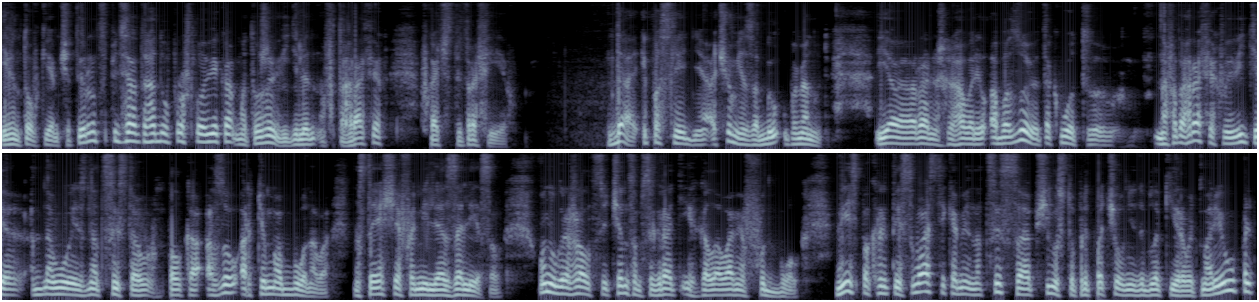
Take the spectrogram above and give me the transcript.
И винтовки М14 50-х годов прошлого века мы тоже видели на фотографиях в качестве трофеев. Да, и последнее, о чем я забыл упомянуть. Я раньше говорил об Азове, так вот, на фотографиях вы видите одного из нацистов полка Азов Артема Бонова, настоящая фамилия Залесов. Он угрожал чеченцам сыграть их головами в футбол. Весь покрытый свастиками, нацист сообщил, что предпочел не деблокировать Мариуполь,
